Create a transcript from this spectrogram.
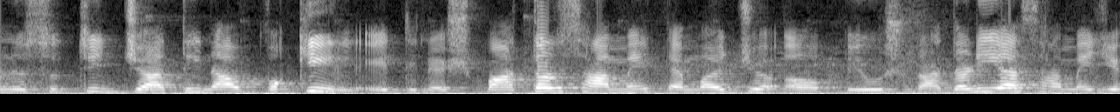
અનુસૂચિત જાતિના વકીલ એ દિનેશ પાતર સામે તેમજ પિયુષ રાદડિયા સામે જે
